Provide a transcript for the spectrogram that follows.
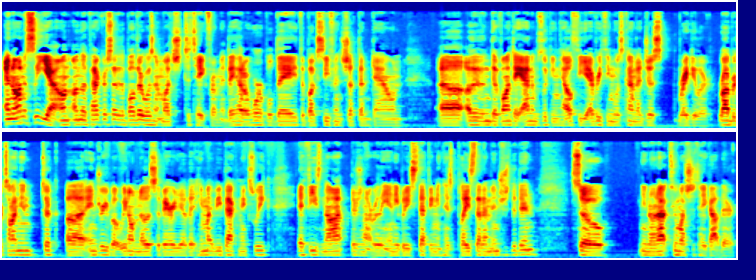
and honestly, yeah, on, on the Packers side of the ball, there wasn't much to take from it. They had a horrible day. The Bucks defense shut them down. Uh, other than Davante Adams looking healthy, everything was kind of just regular. Robert Tonyan took uh, injury, but we don't know the severity of it. He might be back next week. If he's not, there's not really anybody stepping in his place that I'm interested in. So, you know, not too much to take out there.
